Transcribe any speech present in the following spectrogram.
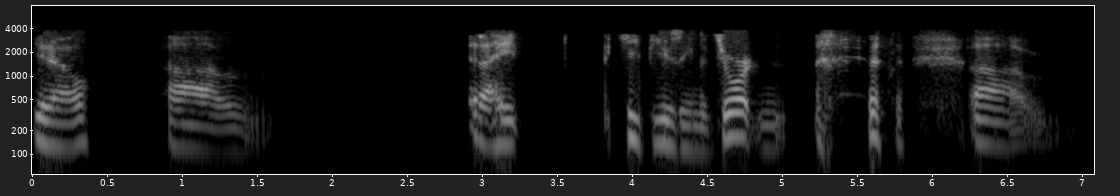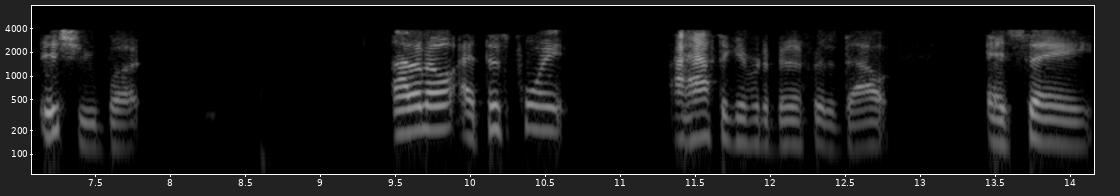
You know, um, and I hate to keep using the Jordan um, issue, but I don't know. At this point, I have to give her the benefit of the doubt and say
